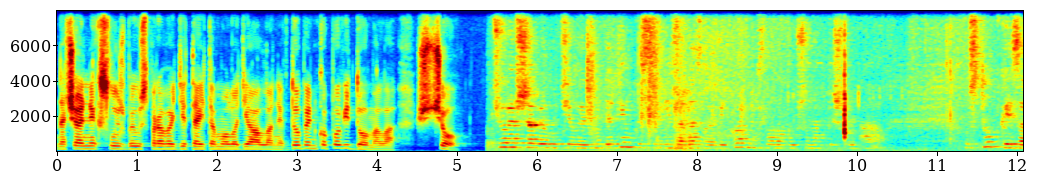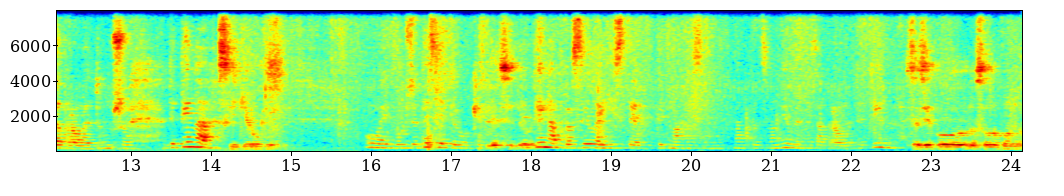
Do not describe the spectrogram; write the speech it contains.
Начальник служби у справах дітей та молоді Алла Невдобенко повідомила, що Вчора ще вилучили одну дитинку, самі завезли в лікарню, слава Богу, що нам пішли на уступки і забрали, тому що дитина, Скільки років? ой Боже, 10 років. 10 років. Дитина просила їсти під магазином. Нам подзвонили, ми забрали дитину. Це з якого населеного пункту?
